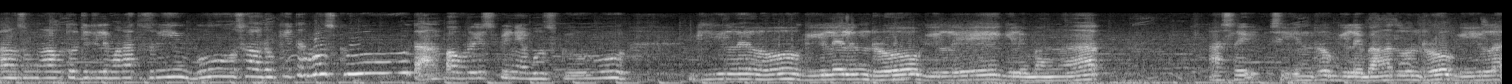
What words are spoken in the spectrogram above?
Langsung auto jadi 500 ribu. Saldo kita bosku. Tanpa free spin ya bosku. Gile loh gile Lendro gile gile banget. Asli si Indro gile banget Lendro gila.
